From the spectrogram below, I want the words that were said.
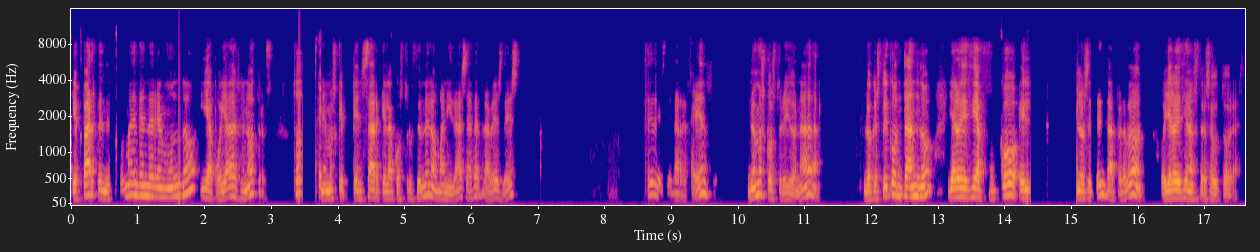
que parten de forma de entender el mundo y apoyadas en otros. Todos tenemos que pensar que la construcción de la humanidad se hace a través de esto. Desde la referencia. No hemos construido nada. Lo que estoy contando, ya lo decía Foucault en los 70, perdón, o ya lo decían las otras autoras.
